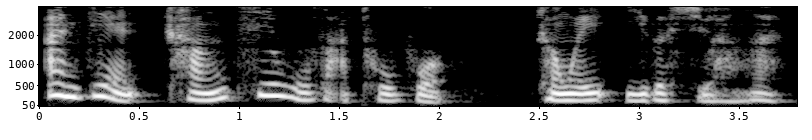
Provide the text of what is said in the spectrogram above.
案件长期无法突破，成为一个悬案。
